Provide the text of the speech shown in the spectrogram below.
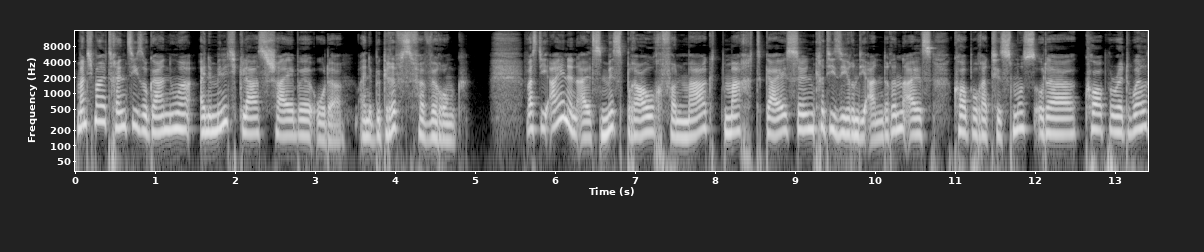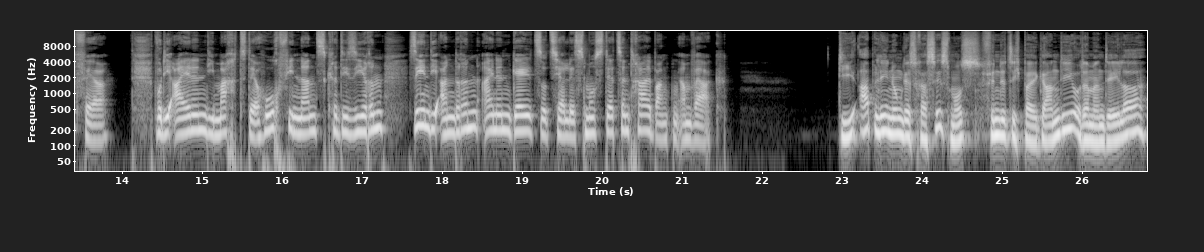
Manchmal trennt sie sogar nur eine Milchglasscheibe oder eine Begriffsverwirrung. Was die einen als Missbrauch von Marktmacht geißeln, kritisieren die anderen als Korporatismus oder Corporate Welfare. Wo die einen die Macht der Hochfinanz kritisieren, sehen die anderen einen Geldsozialismus der Zentralbanken am Werk. Die Ablehnung des Rassismus findet sich bei Gandhi oder Mandela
